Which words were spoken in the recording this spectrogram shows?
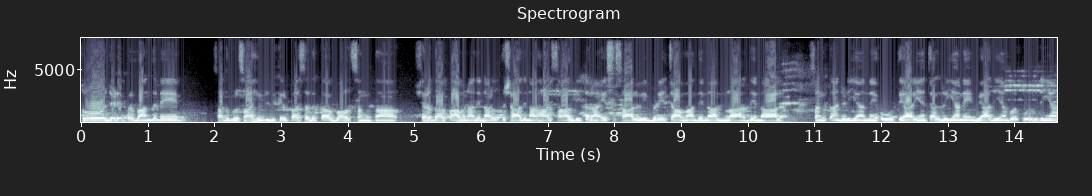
ਸੋ ਜਿਹੜੇ ਪ੍ਰਬੰਧ ਨੇ, ਸਤਿਗੁਰੂ ਸਾਹਿਬ ਜੀ ਦੀ ਕਿਰਪਾ, ਸਦਕਾ, ਬਹੁਤ ਸੰਗਤਾਂ ਸ਼ਰਧਾ ਭਾਵਨਾ ਦੇ ਨਾਲ, ਉਤਸ਼ਾਹ ਦੇ ਨਾਲ, ਹਰ ਸਾਲ ਦੀ ਤਰ੍ਹਾਂ ਇਸ ਸਾਲ ਵੀ ਬੜੇ ਚਾਵਾਂ ਦੇ ਨਾਲ, ਮਲਾਰ ਦੇ ਨਾਲ ਸੰਗਤਾਂ ਜਿਹੜੀਆਂ ਨੇ, ਉਹ ਤਿਆਰੀਆਂ ਚੱਲ ਰਹੀਆਂ ਨੇ, ਵਿਆਹ ਦੀਆਂ, ਗੁਰਪੁਰਬ ਦੀਆਂ।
